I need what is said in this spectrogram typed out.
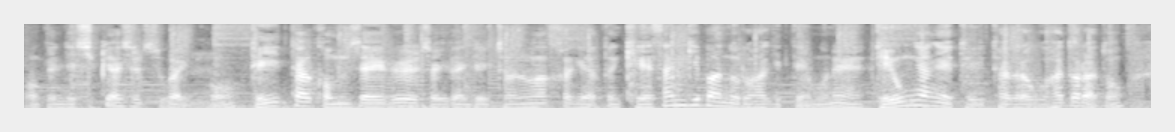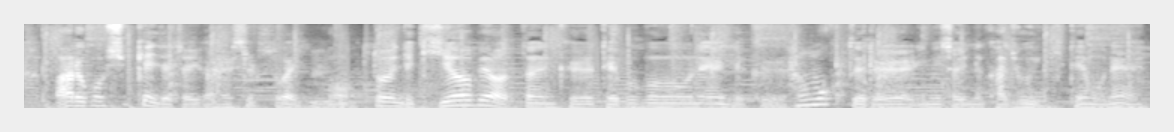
어, 굉장히 쉽게 하실 수가 있고 데이터 검색을 저희가 이제 정확하게 어떤 계산 기반으로 하기 때문에 대용량의 데이터라고 하더라도 빠르고 쉽게 이제 저희가 하실 수가 있고 음. 또 이제 기업의 어떤 그 대부분의 이제 그 항목들을 이미 저희는 가지고 있기 때문에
